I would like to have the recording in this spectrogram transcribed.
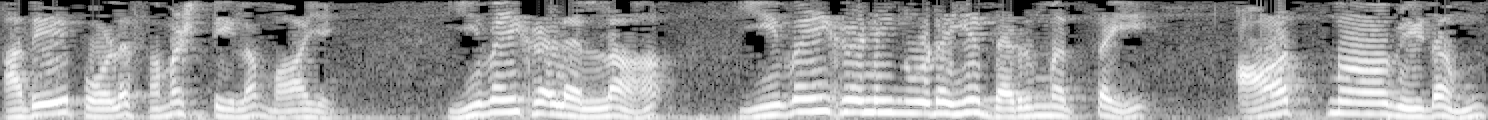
அதே போல சமஷ்டில மாயை. இவைகளெல்லாம் இவைகளினுடைய தர்மத்தை ஆத்மாவிடம்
